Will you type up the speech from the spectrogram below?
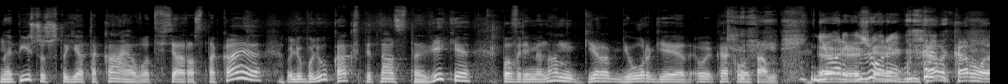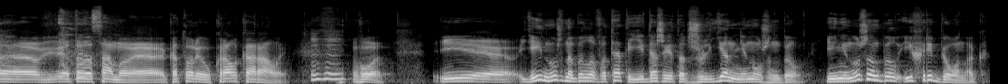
напишут, что я такая вот вся раз такая, люблю, как в 15 веке по временам Гер- Георгия, ой, как его там? Георгий, Э, Жоры. Кар- Карла этого самого, который украл кораллы. Вот. И ей нужно было вот это, ей даже этот Жульен не нужен был. Ей не нужен был их ребенок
